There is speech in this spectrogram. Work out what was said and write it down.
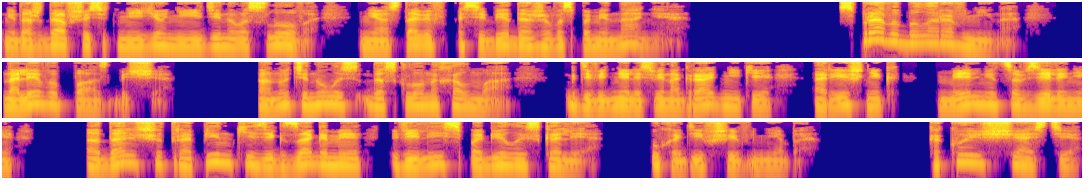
не дождавшись от нее ни единого слова, не оставив о себе даже воспоминания. Справа была равнина, налево — пастбище. Оно тянулось до склона холма, где виднелись виноградники, орешник, мельница в зелени а дальше тропинки зигзагами велись по белой скале, уходившей в небо. Какое счастье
